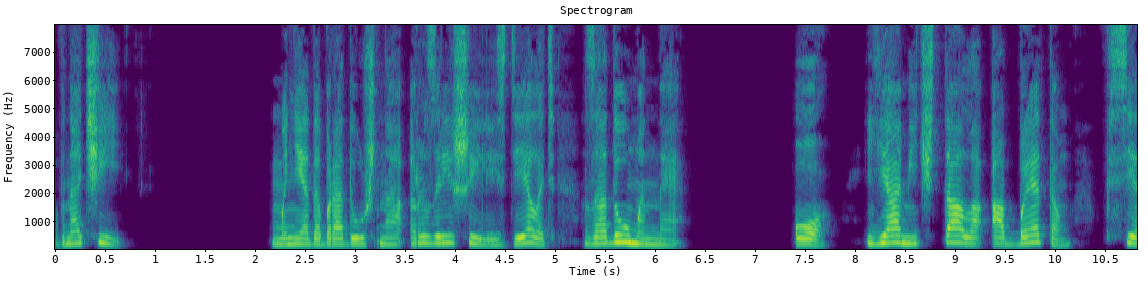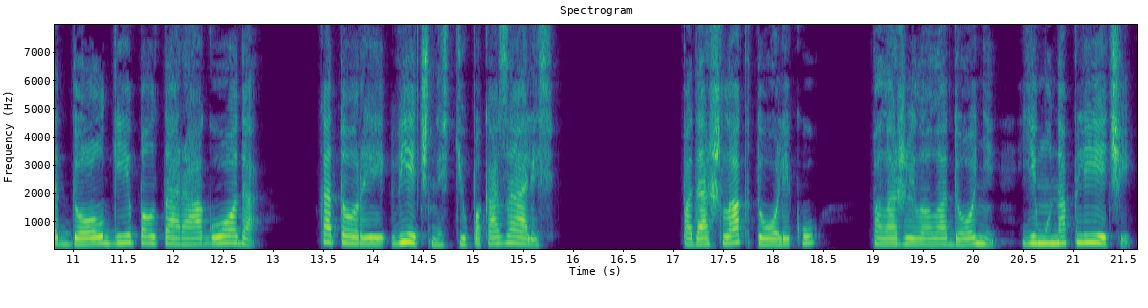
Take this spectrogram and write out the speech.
в ночи. Мне добродушно разрешили сделать задуманное. О, я мечтала об этом все долгие полтора года, которые вечностью показались. Подошла к Толику, положила ладони ему на плечи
